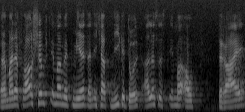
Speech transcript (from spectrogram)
Äh, meine Frau schimpft immer mit mir, denn ich habe nie Geduld. Alles ist immer auf drei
